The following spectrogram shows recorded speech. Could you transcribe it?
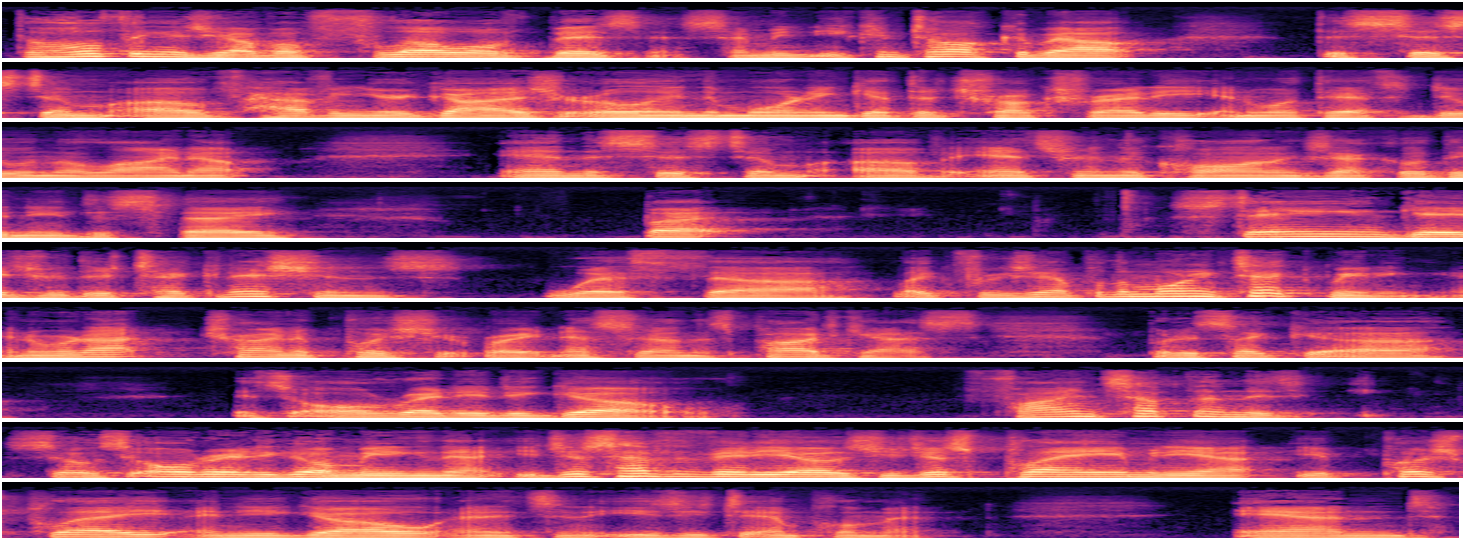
the whole thing is you have a flow of business. I mean, you can talk about the system of having your guys early in the morning get their trucks ready and what they have to do in the lineup, and the system of answering the call and exactly what they need to say, but staying engaged with your technicians with uh, like for example the morning tech meeting. And we're not trying to push it right necessarily on this podcast but it's like uh, it's all ready to go. Find something that's so it's all ready to go meaning that you just have the videos you just play them and you, you push play and you go and it's an easy to implement. And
